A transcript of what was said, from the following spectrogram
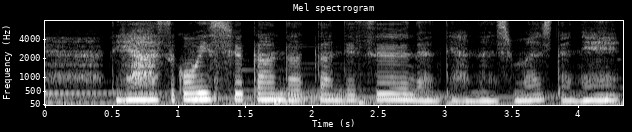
「いやすごい1週間だったんです」なんて話しましたね。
